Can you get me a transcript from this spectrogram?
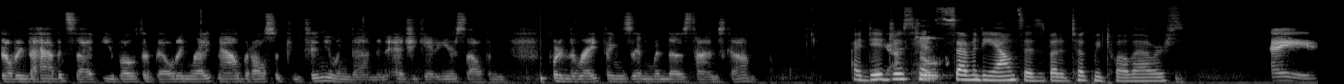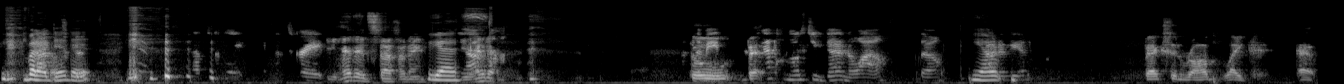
building the habits that you both are building right now, but also continuing them and educating yourself and putting the right things in when those times come. I did just hit So- 70 ounces, but it took me 12 hours. Hey, but I That's did it. that's great. That's great. You hit it, Stephanie. yes. You hit it. So I mean, Be- that's the most you've done in a while. So proud Yep. of you. Bex and Rob, like at,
